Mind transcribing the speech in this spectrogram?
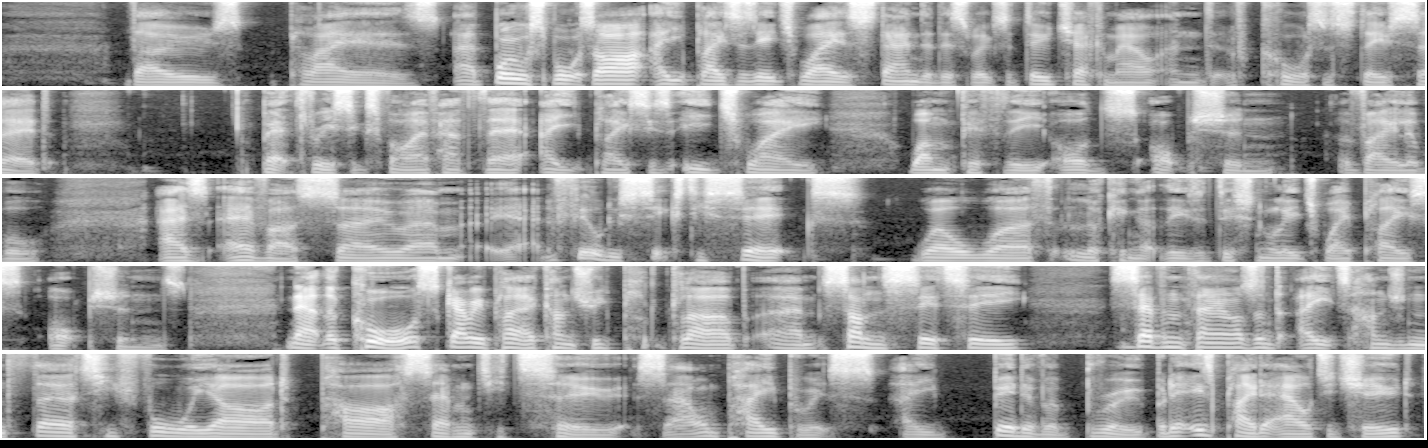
those players. Uh, Boyle Sports are eight places each way as standard this week, so do check them out. And of course, as Steve said, Bet365 have their eight places each way, 150 odds option available as ever. So um, yeah, the field is 66. Well worth looking at these additional each way place options. Now, the course, Gary Player Country Club, um, Sun City, 7,834 yard par 72. So on paper, it's a bit of a brute, but it is played at altitude.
